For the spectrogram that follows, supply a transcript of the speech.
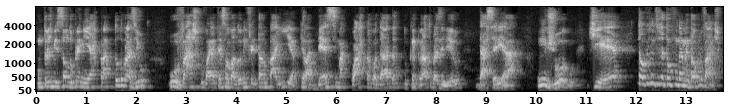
com transmissão do Premier para todo o Brasil, o Vasco vai até Salvador enfrentar o Bahia pela 14ª rodada do Campeonato Brasileiro da Série A. Um jogo que é, talvez não seja tão fundamental para o Vasco,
